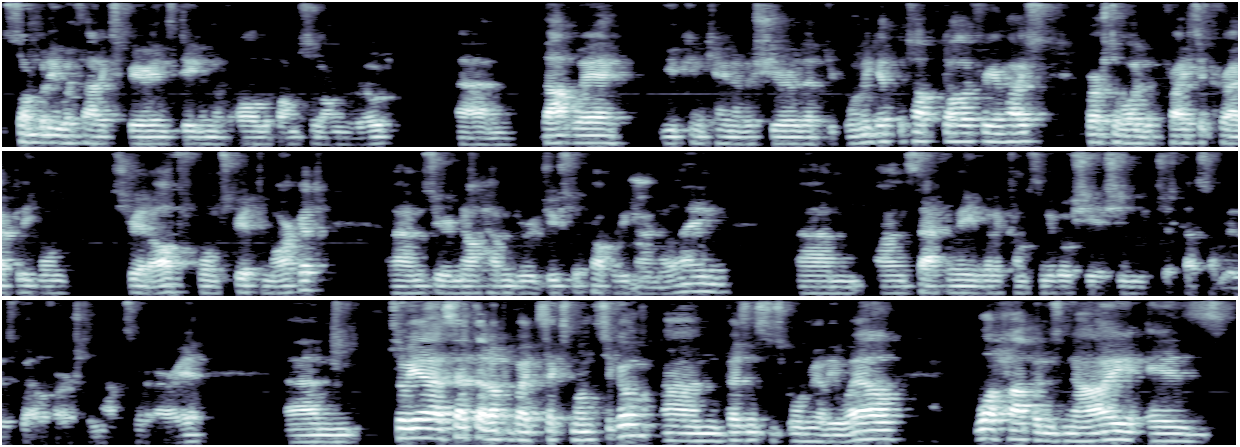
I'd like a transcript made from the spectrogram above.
Somebody with that experience dealing with all the bumps along the road. Um, that way, you can kind of assure that you're going to get the top dollar for your house. First of all, you price it correctly, going straight off, going straight to market. Um, so you're not having to reduce the property down the line. Um, and secondly, when it comes to negotiation, you just got somebody that's well versed in that sort of area. Um, so yeah, I set that up about six months ago, and business is going really well. What happens now is,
